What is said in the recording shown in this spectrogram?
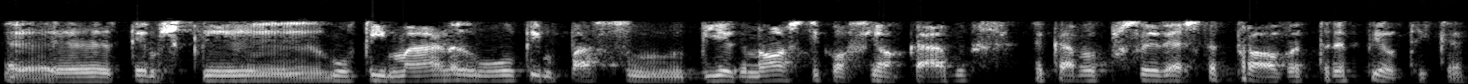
eh, temos que ultimar o último passo diagnóstico, ao fim e ao cabo, acaba por ser esta prova terapêutica.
